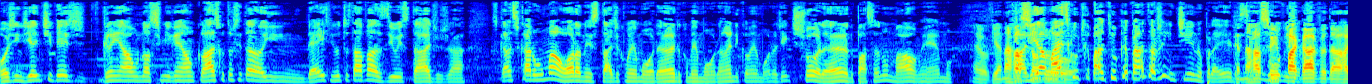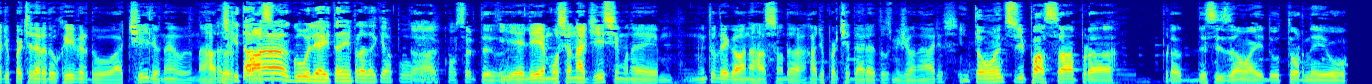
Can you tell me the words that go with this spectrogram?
Hoje em dia a gente vê ganhar o nosso time ganhar um clássico, a torcida em 10 minutos tá vazio o estádio já. Os caras ficaram uma hora no estádio comemorando, comemorando e comemorando, a gente chorando, passando mal mesmo. É, eu vi a narração Valia do- mais que o, que o campeonato argentino pra eles. A sem narração dúvida. impagável da rádio partidária do River, do Atílio, né? O narrador Acho que tá clássico. na agulha aí também pra daqui a pouco. Tá, né? com certeza. E ele é emocionadíssimo, né? Muito legal a narração da rádio partidária dos Milionários. Então, antes de passar para a decisão aí do torneio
